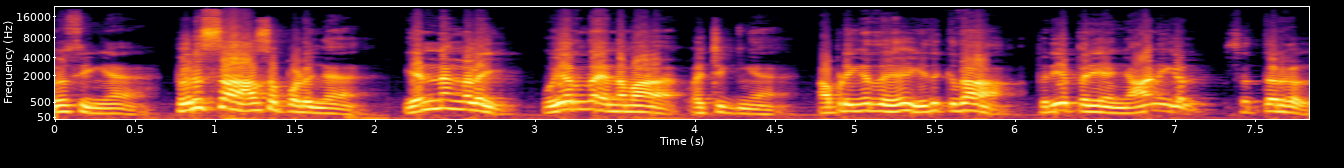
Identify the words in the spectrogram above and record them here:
யோசிங்க. பெருசா ஆசைப்படுங்க. எண்ணங்களை உயர்ந்த எண்ணமா வச்சுக்கோங்க. அப்படிங்கிறது இதுக்கு தான் பெரிய பெரிய ஞானிகள் சித்தர்கள்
